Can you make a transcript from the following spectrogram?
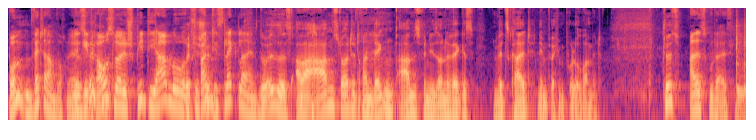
Bombenwetter am Wochenende. Geht richtig. raus, Leute, spielt Diablo, Richtig spannt schön. die Slackline. So ist es. Aber abends, Leute, dran denken, abends, wenn die Sonne weg ist, wird's kalt, nehmt euch einen Pullover mit. Tschüss. Alles Gute, alles Liebe.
